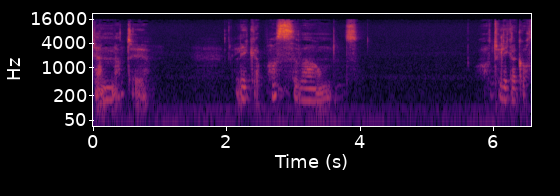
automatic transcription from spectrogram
Kjenn at du ligger passe varmt, og at du ligger godt.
